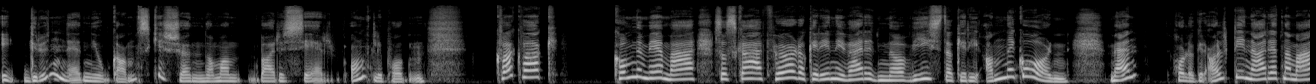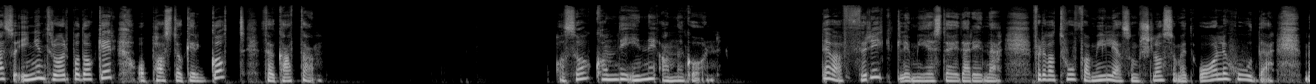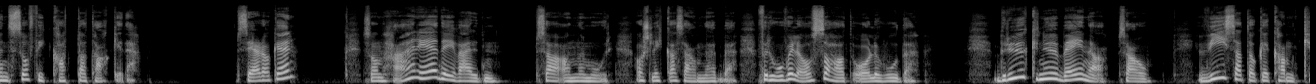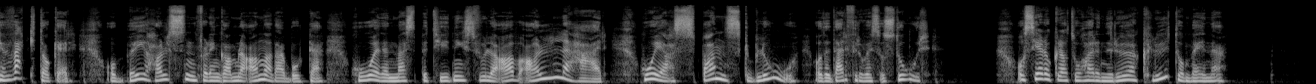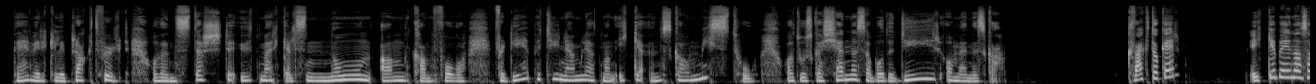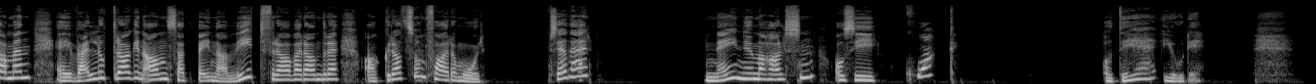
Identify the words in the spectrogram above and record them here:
I grunnen er den jo ganske skjønn når man bare ser ordentlig på den. Kvakk, kvakk, kom nå med meg, så skal jeg føre dere inn i verden og vise dere i andegården, men hold dere alltid i nærheten av meg så ingen trår på dere, og pass dere godt for kattene. Og så kom de inn i andegården. Det var fryktelig mye støy der inne, for det var to familier som sloss om et ålehode, men så fikk katta tak i det. Ser dere? Sånn her er det i verden, sa Annemor og slikka seg om nebbet, for hun ville også ha et ålehode. Bruk nu beina, sa hun. Vis at dere kan kvekke dere, og bøy halsen for den gamle Anna der borte, hun er den mest betydningsfulle av alle her, hun er av spansk blod, og det er derfor hun er så stor. Og ser dere at hun har en rød klut om beinet? Det er virkelig praktfullt, og den største utmerkelsen noen and kan få, for det betyr nemlig at man ikke ønsker å miste henne, og at hun skal kjennes av både dyr og mennesker. Kvekk dere! Ikke beina sammen, ei veloppdragen and setter beina hvitt fra hverandre, akkurat som far og mor. Se der! Nei nu med halsen og si kvakk. Og det gjorde de.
